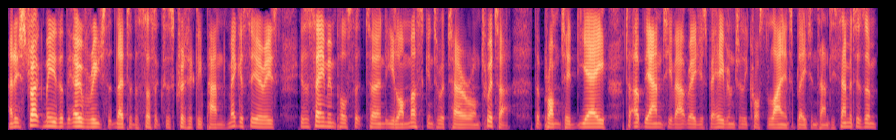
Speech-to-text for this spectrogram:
And it struck me that the overreach that led to the Sussex's critically panned mega series is the same impulse that turned Elon Musk into a terror on Twitter, that prompted Ye to up the ante of outrageous behaviour until he crossed the line into blatant anti Semitism,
